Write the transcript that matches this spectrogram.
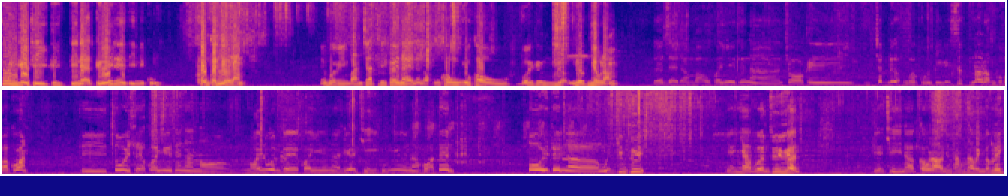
phun kia thì cái tỷ lệ tưới này thì cũng không cần nhiều lắm. Bởi vì bản chất cái cây này là nó cũng không yêu cầu với cái lượng nước nhiều lắm để, để đảm bảo coi như thế là cho cái chất lượng và cũng cái, cái sức lao động của bà con. Thì tôi sẽ coi như thế là nó nói luôn về coi như là địa chỉ cũng như là họ tên. Tôi tên là Nguyễn Kim Duy Nhé, nhà vườn Duy Huyền. Địa chỉ là cầu đào nhân thắng gia bình Bắc Linh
